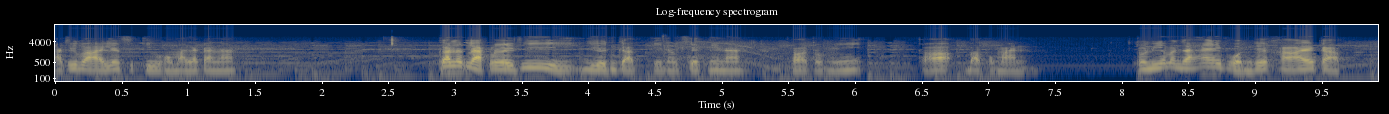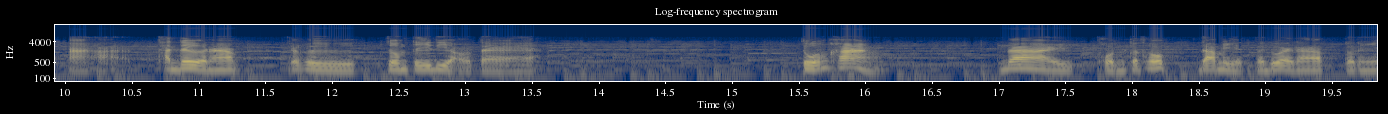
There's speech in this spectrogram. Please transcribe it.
อธิบายเรื่องสกิลของมันแล้วกันนะ ก็หลักๆเลยที่ยืนกับเจโนเช็คนี่นะเพราะตรงนี้ เพราะบัฟของมัน ตรงนี้มันจะให้ผลคล้ายๆกับอ่าทันเดอร์นะครับ ก็คือโจมตีเดี่ยวแต่ ตัวข้างๆ ได้ผลกระทบดาเมจไปด้วยนะครับ ตัวนี้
